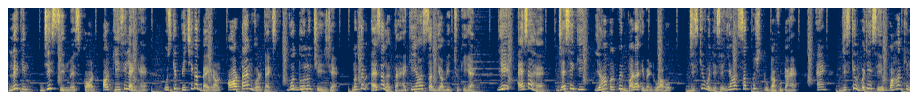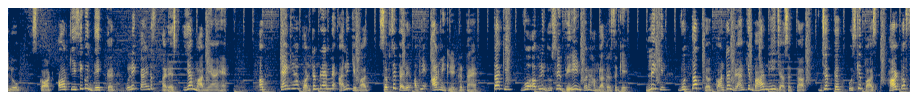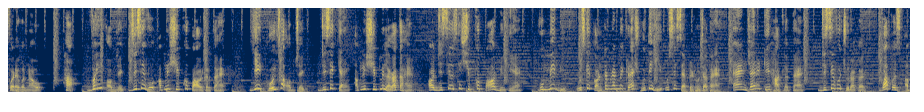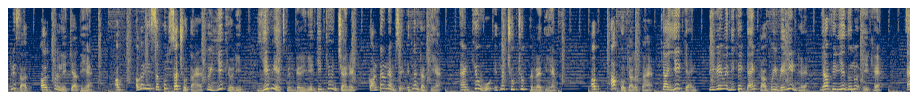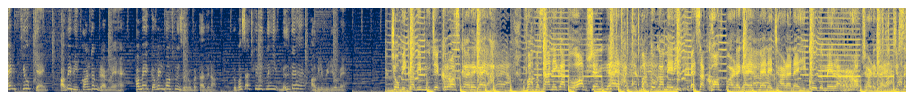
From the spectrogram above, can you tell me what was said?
लेकिन जिस सीन में स्कॉट और केसी लैंग है, उसके पीछे का बैकग्राउंड और टाइम वर्टेक्स वो दोनों चेंज है। मतलब ऐसा लगता है कि यहाँ सदिया बीत चुकी है। ये ऐसा है जैसे कि यहाँ पर कोई बड़ा इवेंट हुआ हो, जिसके वजह से यहाँ सब कुछ टूटा फूटा है। एंड जिसके वजह से वहाँ के लोग स्कॉट और केसी को देखकर उन्हें काइंड ऑफ़ अरेस्ट या मारने आए हैं। अब कैंग यहाँ क्वांटम रैम में आने के बाद सबसे पहले अपनी आर्मी क्रिएट करता है। ताकि वो अपने दूसरे वेरिएंट पर हमला कर सके। लेकिन वो तब तक क्वांटम रैम के बाहर नहीं जा सकता, जब तक उसके पास हार्ट ऑफ़ फॉरएवर ना हो। हाँ वही ऑब्जेक्ट जिसे वो अपने शिप को पावर करता है। ये गोल सा ऑब्जेक्ट जिसे कैंग अपने शिप में लगाता है और जिससे उसकी शिप को पावर मिलती है? वो मे भी उसके क्वांटम रैम में क्रैश होते ही उससे सेपरेट हो जाता है एंड जेनेट के हाथ लगता है, जिससे वो चुरा कर वापस अपने साथ अर्थ पर लेके आती है। अब अगर ये सब कुछ सच होता है तो ये थ्योरी ये भी एक्सप्लेन करेगी कि क्यों जैनेट क्वांटम से इतना डरती है एंड क्यों वो इतना छुप छुप कर रहती है। अब आपको क्या लगता है, क्या ये कैंग टीवी में दिखे कैंग का कोई वेरिएंट है या फिर ये दोनों एक है? एंड क्यों कैंग अभी भी क्वांटम रैम में है? हमें कमेंट बॉक्स में ज़रूर बता देना। तो बस आज के लिए इतना ही, मिलते हैं अगली वीडियो में। जो भी कभी मुझे क्रॉस कर गया। वापस आने का तो ऑप्शन गया। बातों का मेरी ऐसा खौफ पड़ गया। मैंने झाड़ा नहीं, खुद मेरा रॉप झड़ गया। जिससे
